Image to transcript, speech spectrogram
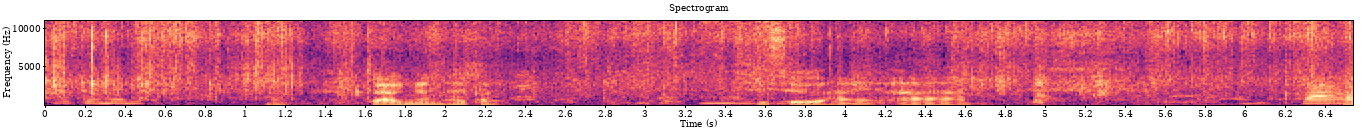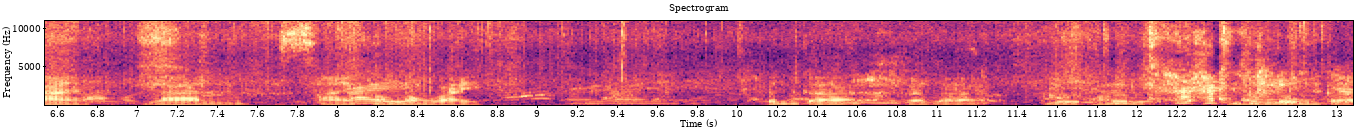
เอาตัวนี้แหละจ่ายเงินให้เพิ่นสิซื้อให้อ่าล้างให้ลาน อายของน้องไวอะไรเพิ่นก็แบบว่าอยู่ทางคือขาดมันลุงก็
